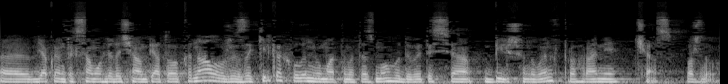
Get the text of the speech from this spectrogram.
Е, Дякуємо так само глядачам п'ятого каналу. Уже за кілька хвилин ви матимете змогу дивитися більше новин в програмі Час важливо.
